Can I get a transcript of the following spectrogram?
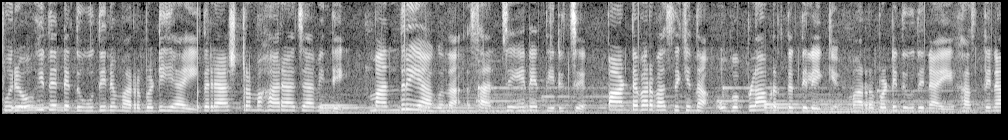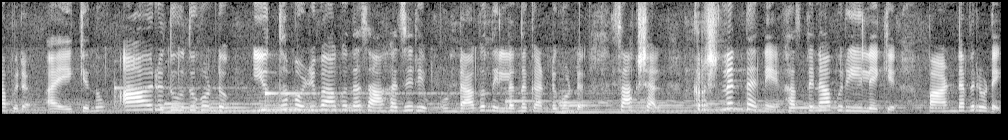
പുരോഹിതന്റെ ദൂതിന് മറുപടിയായി ധൃതരാഷ്ട്ര മഹാരാജാവിന്റെ മന്ത്രിയാകുന്ന സഞ്ജയനെ തിരിച്ച് പാണ്ഡവർ വസിക്കുന്ന ഉപപ്ലാവൃത്തത്തിലേക്ക് മറുപടി ദൂതിനായി ഹസ്തിനാപുരം അയക്കുന്നു. ആ ഒരു ദൂതുകൊണ്ടും യുദ്ധം ഒഴിവാകുന്ന സാഹചര്യം ഉണ്ടാകുന്നില്ലെന്ന് കണ്ടുകൊണ്ട് സാക്ഷാൽ കൃഷ്ണൻ തന്നെ ഹസ്തിനാപുരിയിലേക്ക് പാണ്ഡവരുടെ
